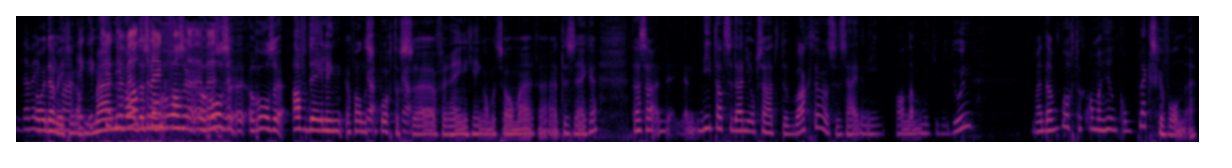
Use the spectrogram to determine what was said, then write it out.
dat weet oh, ik dat niet, weten we nog ik, niet. Ik Maar zit in ieder geval dus een roze, van... eh, we- roze, we- een roze afdeling van de Ja, supportersvereniging, om het zo maar eh, te zeggen. Niet dat ze daar niet op zaten te wachten, want ze zeiden niet van dat moet je niet doen. Maar dat wordt toch allemaal heel complex gevonden.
